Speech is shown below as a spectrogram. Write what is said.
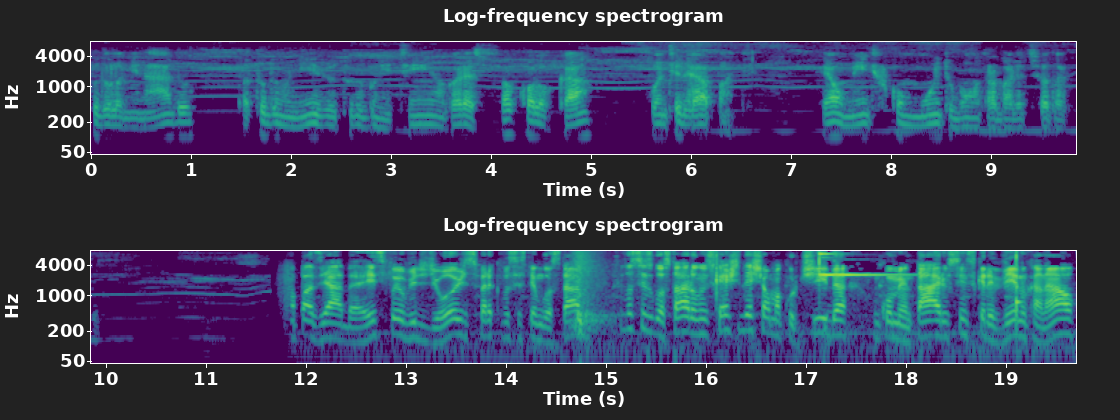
tudo laminado. Tá tudo no nível, tudo bonitinho. Agora é só colocar o antiderrapante. Realmente ficou muito bom o trabalho do seu Davi. Rapaziada, esse foi o vídeo de hoje, espero que vocês tenham gostado. Se vocês gostaram, não esquece de deixar uma curtida, um comentário, se inscrever no canal.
